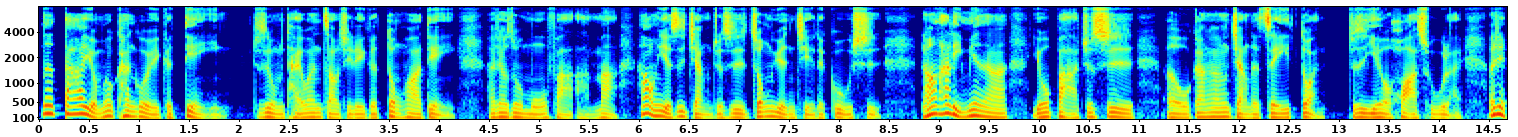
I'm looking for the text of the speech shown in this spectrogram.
那大家有没有看过有一个电影，就是我们台湾早期的一个动画电影，它叫做《魔法阿妈》，它好像也是讲就是中元节的故事。然后它里面啊，有把就是呃我刚刚讲的这一段。就是也有画出来，而且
